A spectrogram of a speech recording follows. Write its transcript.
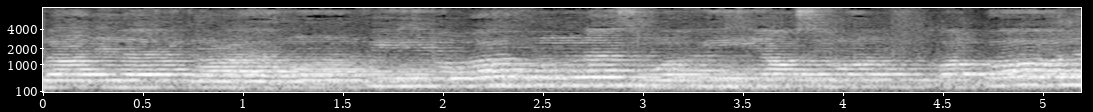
بعد ذلك عام فيه يغاث الناس وفيه يعصرون وقال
